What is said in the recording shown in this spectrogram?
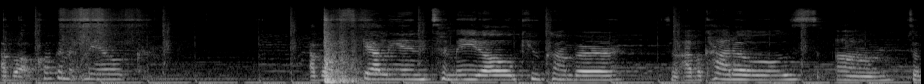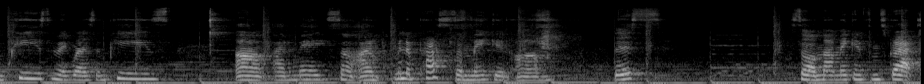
I bought coconut milk. I bought scallion, tomato, cucumber, some avocados, um, some peas to make rice and peas. Um, I made some, I'm in the process of making um, this. So I'm not making from scratch.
